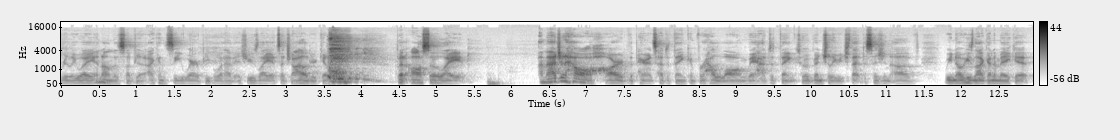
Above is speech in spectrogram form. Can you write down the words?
really weigh in on this subject. I can see where people would have issues like it's a child you're killing, but also like imagine how hard the parents had to think and for how long they had to think to eventually reach that decision of we know he's not going to make it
